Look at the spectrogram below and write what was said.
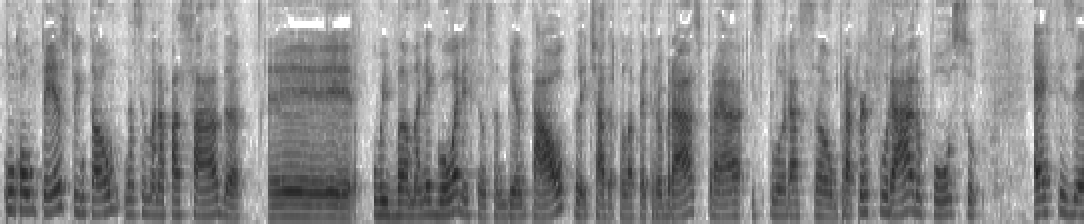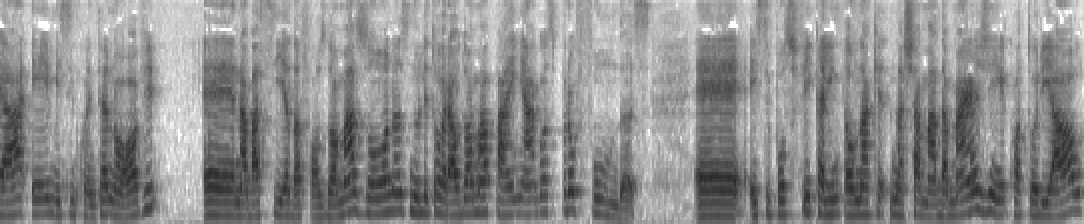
um contexto, então, na semana passada, é, o IBAMA negou a licença ambiental pleiteada pela Petrobras para exploração, para perfurar o poço FZA M59 é, na bacia da Foz do Amazonas, no litoral do Amapá, em águas profundas. É, esse poço fica ali, então, na, na chamada margem equatorial,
